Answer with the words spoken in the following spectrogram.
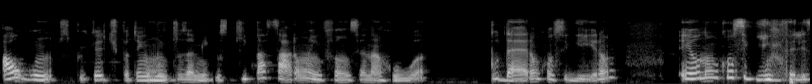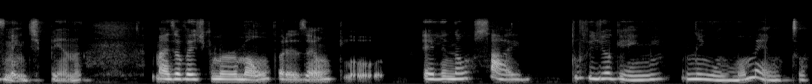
alguns, porque tipo, eu tenho muitos amigos que passaram a infância na rua, puderam, conseguiram. Eu não consegui, infelizmente, pena. Mas eu vejo que meu irmão, por exemplo, ele não sai do videogame em nenhum momento.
